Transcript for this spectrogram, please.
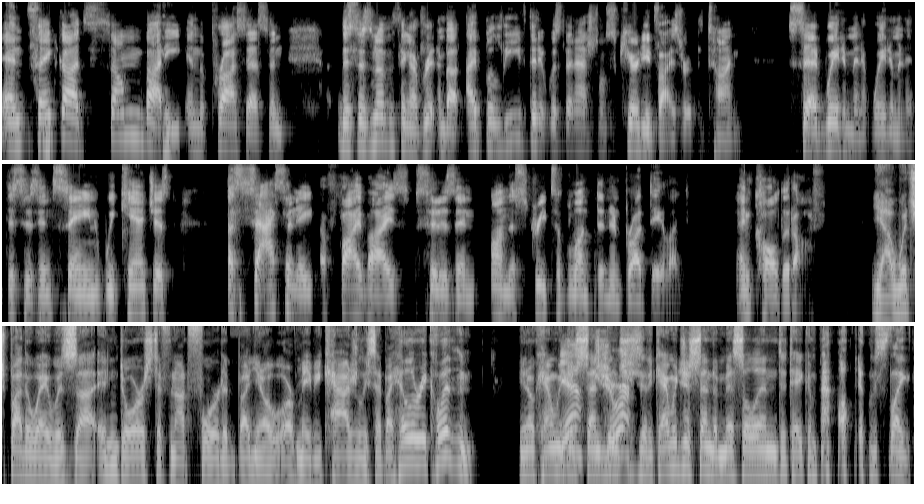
And thank God somebody in the process, and this is another thing I've written about, I believe that it was the national security advisor at the time, said, wait a minute, wait a minute, this is insane. We can't just assassinate a Five Eyes citizen on the streets of London in broad daylight and called it off. Yeah, which by the way was uh, endorsed, if not forwarded by you know, or maybe casually said by Hillary Clinton. You know, can we yeah, just send? Sure. She said, "Can we just send a missile in to take him out?" It was like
